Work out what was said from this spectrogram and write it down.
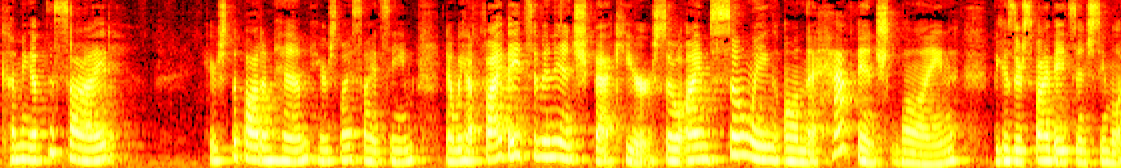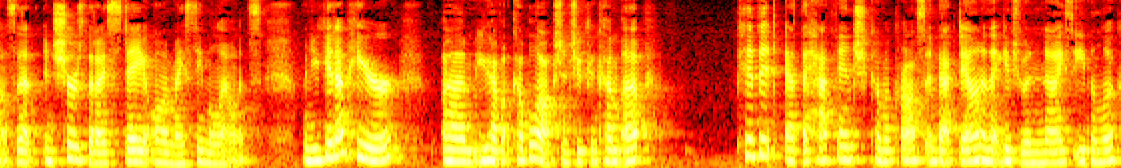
coming up the side Here's the bottom hem, here's my side seam. Now we have 5 eighths of an inch back here. So I'm sewing on the half inch line because there's 5 eighths inch seam allowance. That ensures that I stay on my seam allowance. When you get up here, um, you have a couple options. You can come up, pivot at the half inch, come across and back down, and that gives you a nice even look.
